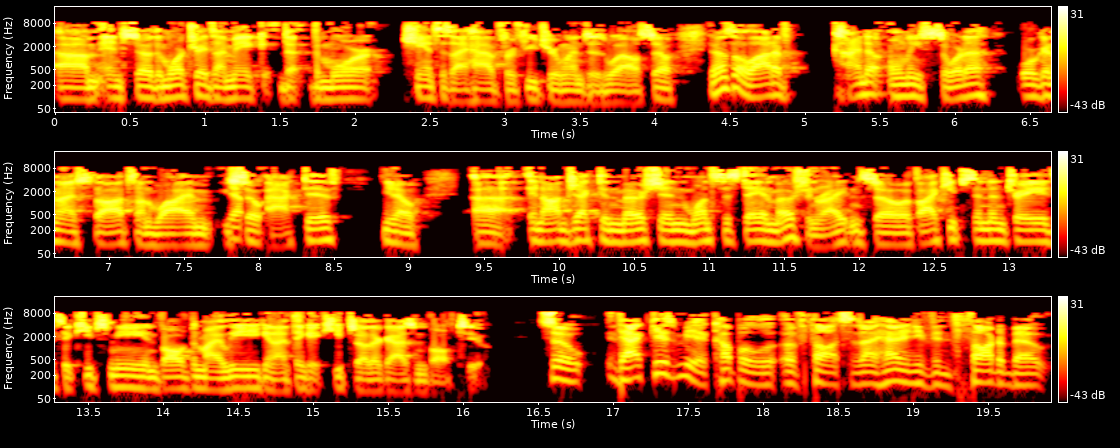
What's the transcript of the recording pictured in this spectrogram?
Um, and so the more trades I make, the, the more chances I have for future wins as well. So, there's a lot of kind of only sort of organized thoughts on why I'm yep. so active. You know, uh, an object in motion wants to stay in motion, right? And so if I keep sending trades, it keeps me involved in my league and I think it keeps other guys involved too. So that gives me a couple of thoughts that I hadn't even thought about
